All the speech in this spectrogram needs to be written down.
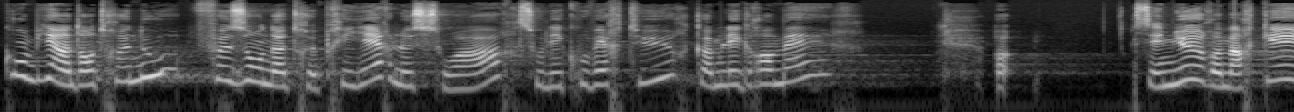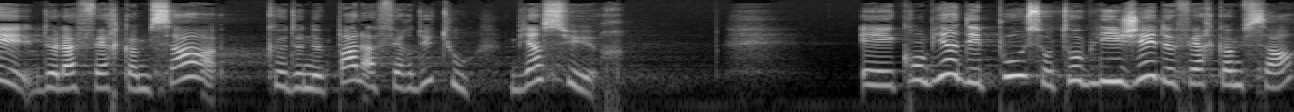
Combien d'entre nous faisons notre prière le soir sous les couvertures comme les grands-mères? C'est mieux remarquer de la faire comme ça que de ne pas la faire du tout, bien sûr. Et combien d'époux sont obligés de faire comme ça,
